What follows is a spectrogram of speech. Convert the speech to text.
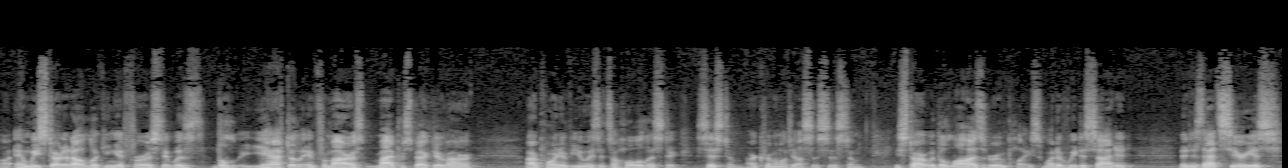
Uh, and we started out looking at first, it was the, you have to, and from our, my perspective, our, our point of view is it's a holistic system, our criminal justice system. You start with the laws that are in place. What have we decided that is that serious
